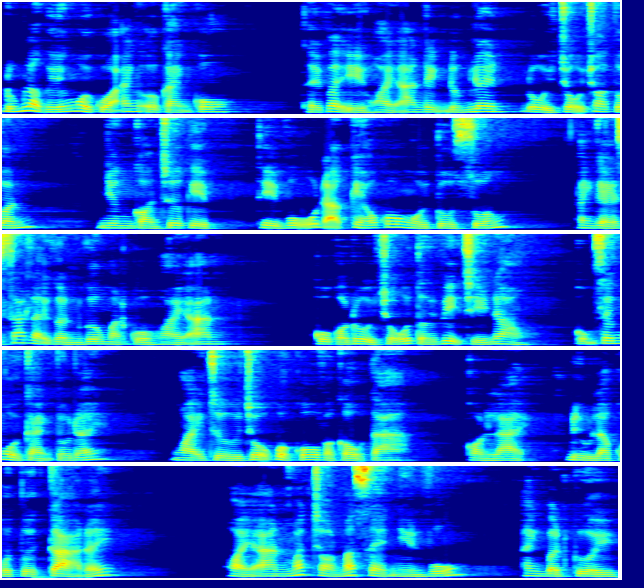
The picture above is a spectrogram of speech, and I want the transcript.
Đúng là ghế ngồi của anh ở cạnh cô. Thấy vậy Hoài An định đứng lên đổi chỗ cho Tuấn. Nhưng còn chưa kịp thì Vũ đã kéo cô ngồi tụt xuống. Anh ghé sát lại gần gương mặt của Hoài An. Cô có đổi chỗ tới vị trí nào cũng sẽ ngồi cạnh tôi đấy. Ngoài trừ chỗ của cô và cậu ta, còn lại đều là của tôi cả đấy. Hoài An mắt tròn mắt xẹt nhìn Vũ. Anh bật cười,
